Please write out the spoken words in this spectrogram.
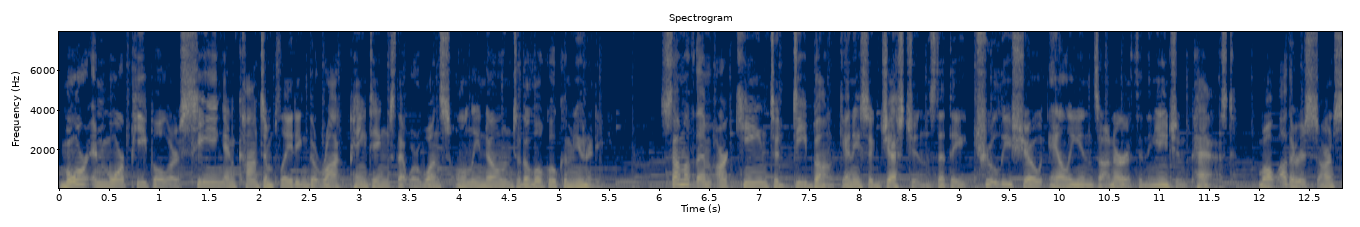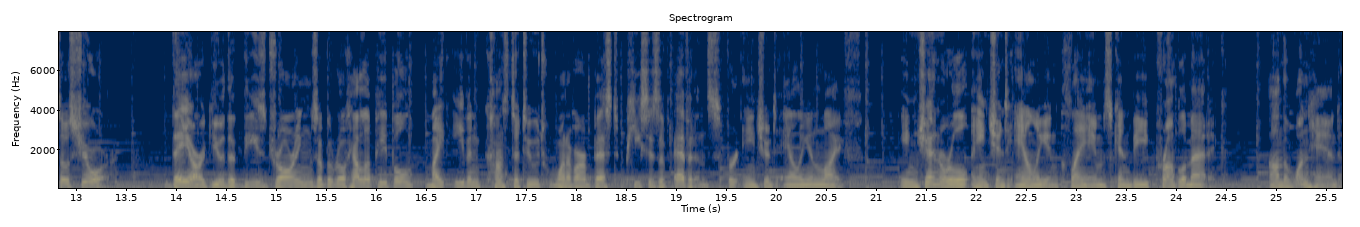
more and more people are seeing and contemplating the rock paintings that were once only known to the local community. Some of them are keen to debunk any suggestions that they truly show aliens on Earth in the ancient past, while others aren't so sure. They argue that these drawings of the Rohela people might even constitute one of our best pieces of evidence for ancient alien life. In general, ancient alien claims can be problematic. On the one hand,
